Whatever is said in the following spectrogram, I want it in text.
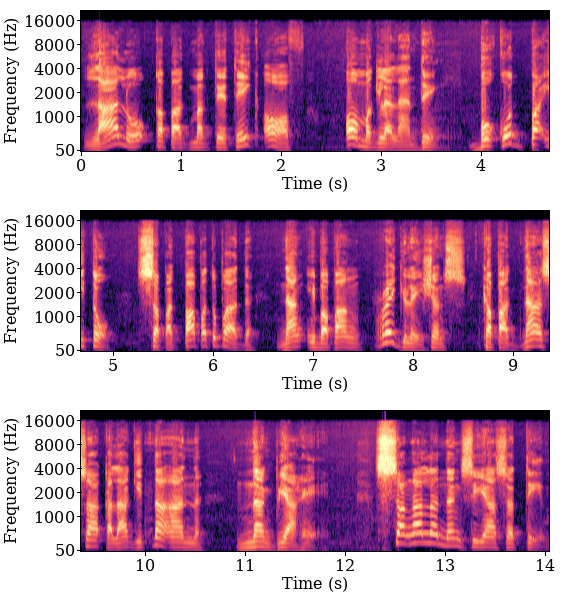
lalo kapag magte-take off o magla-landing. Bukod pa ito sa pagpapatupad ng iba pang regulations kapag nasa kalagitnaan ng biyahe. Sa ngalan ng siyasat team,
